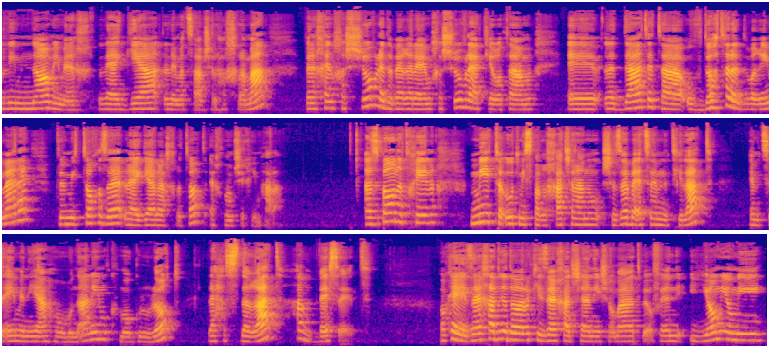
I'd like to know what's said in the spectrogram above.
למנוע ממך להגיע למצב של החלמה ולכן חשוב לדבר אליהם, חשוב להכיר אותם, אה, לדעת את העובדות על הדברים האלה ומתוך זה להגיע להחלטות איך ממשיכים הלאה. אז בואו נתחיל מטעות מספר אחת שלנו שזה בעצם נטילת אמצעי מניעה הורמונליים כמו גלולות להסדרת הווסת. אוקיי, זה אחד גדול כי זה אחד שאני שומעת באופן יומיומי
